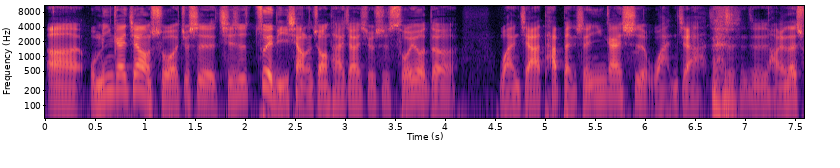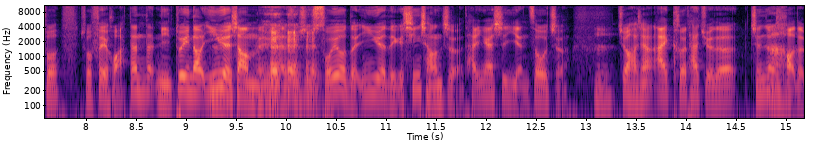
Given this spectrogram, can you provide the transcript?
啊，我们应该这样说，就是其实最理想的状态下，就是所有的。玩家他本身应该是玩家，好像在说说废话。但他你对应到音乐上面 来说，是所有的音乐的一个欣赏者，他应该是演奏者。嗯，就好像艾科他觉得真正好的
